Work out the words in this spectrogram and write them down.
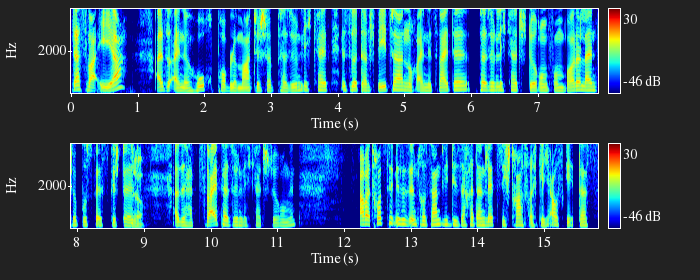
Das war er also eine hochproblematische Persönlichkeit. Es wird dann später noch eine zweite Persönlichkeitsstörung vom Borderline-Typus festgestellt. Ja. Also er hat zwei Persönlichkeitsstörungen. Aber trotzdem ist es interessant, wie die Sache dann letztlich strafrechtlich ausgeht. Das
